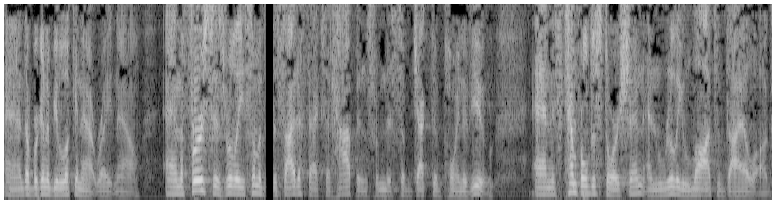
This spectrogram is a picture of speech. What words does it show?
and that we're going to be looking at right now. And the first is really some of the side effects that happens from this subjective point of view. And it's temporal distortion and really lots of dialogue.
